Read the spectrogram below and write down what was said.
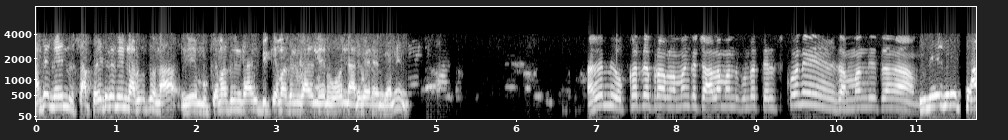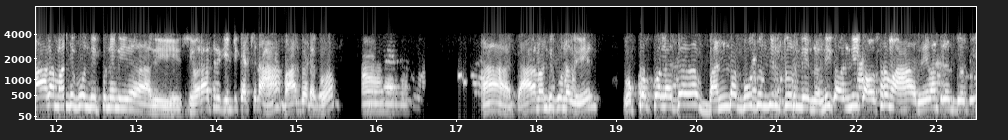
అంటే నేను సపరేట్గా నేను అడుగుతున్నా. ఏ ముఖ్యమంత్రిని కాదు ముఖ్యమంత్రిని కాదు నేను ఓన్ అడిగాను కానీ. అదే మీ ఒక్కరిదే ప్రాబ్లమ్ ఇంకా చాలా మందికి ఉందో? తెలుసుకొని సంబంధితంగా. విలేజ్లో చాలా మందికి ఉంది. ఇప్పుడు నేను అది శివరాత్రికి ఇంటికి వచ్చిన బార్పేటకు చాలా మందికి ఉన్నది. ఒక్కొక్కళ్ళు అయితే బండ బూతులు తిరుగుతున్నారు మీరు నీకు నీకు అవసరమా? రేవంత్ రెడ్డి తోటి?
